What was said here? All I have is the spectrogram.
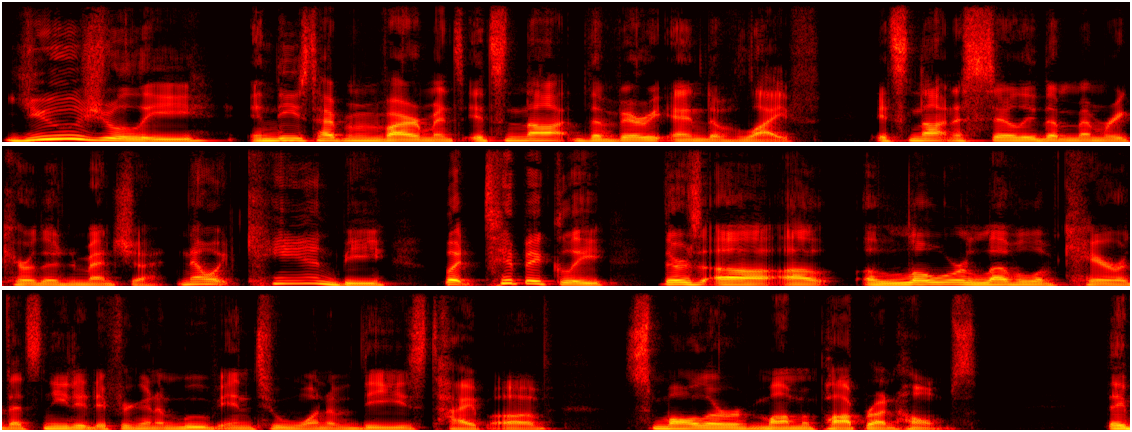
usually in these type of environments it's not the very end of life. It's not necessarily the memory care the dementia. Now it can be but typically there's a, a, a lower level of care that's needed if you're going to move into one of these type of smaller mom and pop run homes. They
